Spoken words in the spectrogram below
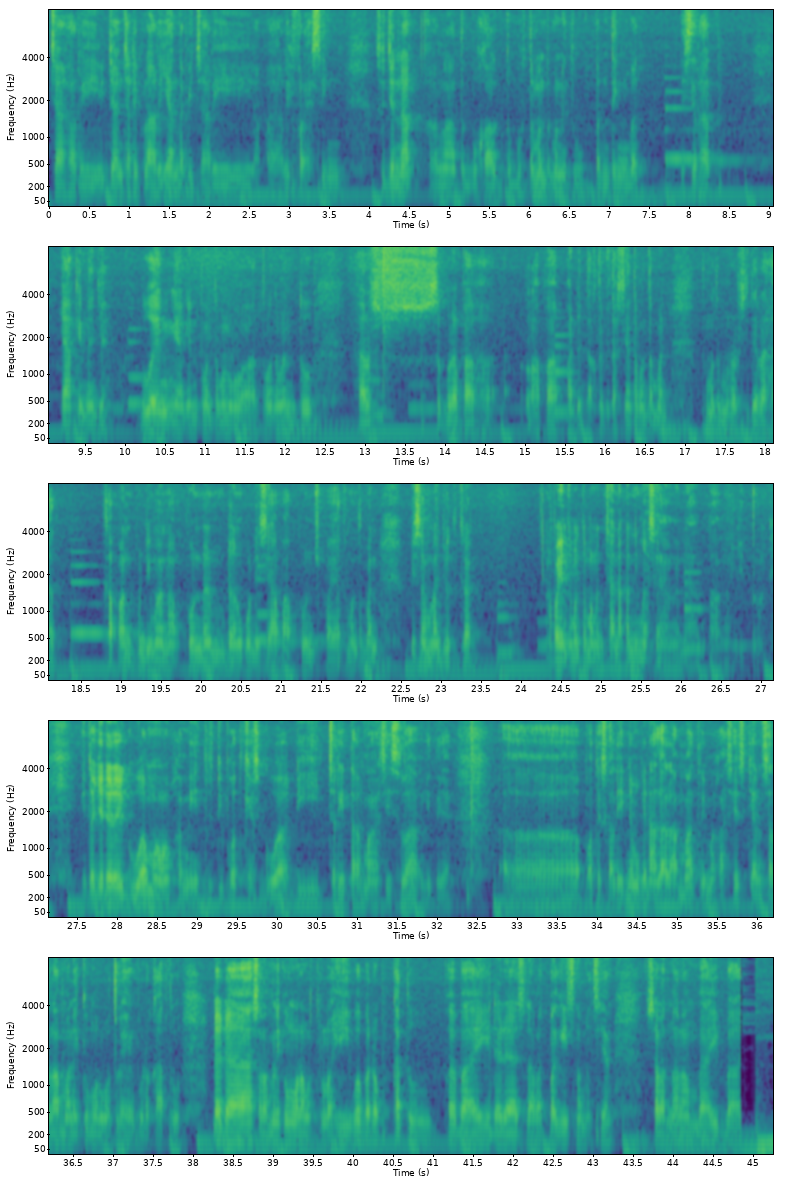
cari jangan cari pelarian tapi cari apa ya refreshing sejenak. Karena tubuh tubuh teman-teman itu penting buat istirahat. Yakin aja. Gue yang yakin teman-teman bahwa teman-teman itu harus seberapa apa padat aktivitasnya teman-teman. Teman-teman harus istirahat kapan pun di mana pun dan dalam kondisi apa pun supaya teman-teman bisa melanjutkan apa yang teman-teman rencanakan di masa yang akan datang gitu itu aja dari gua mau kami itu di podcast gua di cerita mahasiswa gitu ya. Uh, podcast kali ini mungkin agak lama. Terima kasih. Sekian. Assalamualaikum warahmatullahi wabarakatuh. Dadah. Assalamualaikum warahmatullahi wabarakatuh. Bye bye dadah. Selamat pagi. Selamat siang. Selamat malam. Bye bye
